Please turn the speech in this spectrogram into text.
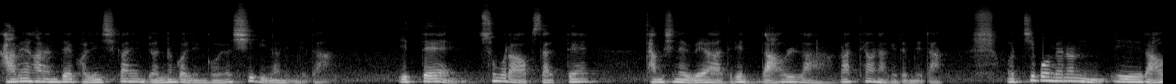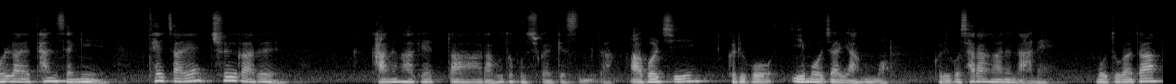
감행하는데 걸린 시간이 몇 년 걸린 거예요? 12년입니다. 이때 29살 때 당신의 외아들인 라울라가 태어나게 됩니다. 어찌 보면은 이 라울라의 탄생이 태자의 출가를 가능하게 했다라고도 볼 수가 있겠습니다. 아버지 그리고 이모자 양모 그리고 사랑하는 아내 모두가 다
